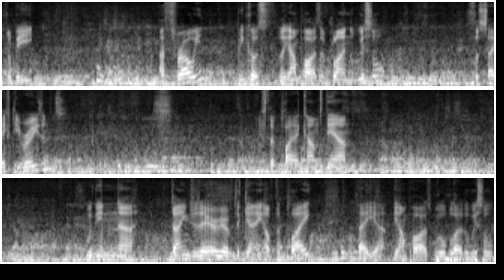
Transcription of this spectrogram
It'll be a throw-in because the umpires have blown the whistle for safety reasons. If the player comes down within uh, the dangerous area of the game of the play, they uh, the umpires will blow the whistle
